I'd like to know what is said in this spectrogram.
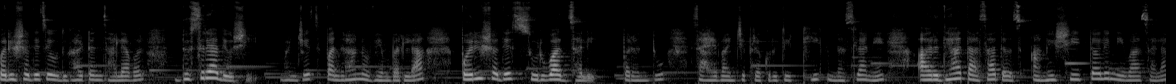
परिषदेचे उद्घाटन झाल्यावर दुसऱ्या दिवशी म्हणजेच पंधरा नोव्हेंबरला परिषदेत सुरुवात झाली. परंतु साहेबांची प्रकृती ठीक नसल्याने अर्ध्या तासातच आम्ही शीतल निवासाला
